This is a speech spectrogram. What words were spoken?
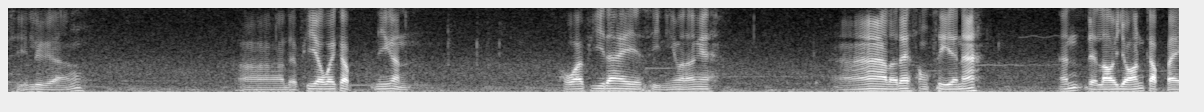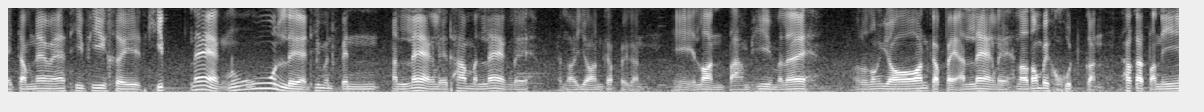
สีเหลืองอ่าเดี๋ยวพี่เอาไว้กับนี้กันเพราะว่าพี่ได้สีนี้มาแล้วไงอ่าเราได้สองสีแล้วนะนั้นเดี๋ยวเราย้อนกลับไปจำได้ไหมที่พี่เคยคลิปแรกนู้นเลยที่มันเป็นอันแรกเลยถ้ามันแรกเลยเราย้อนกลับไปก่อนนี่หลอนตามพี่มาเลย เราต้องย้อนกลับไปอันแรกเลย เราต้องไปขุดก่อน เท่ากับตอนนี้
